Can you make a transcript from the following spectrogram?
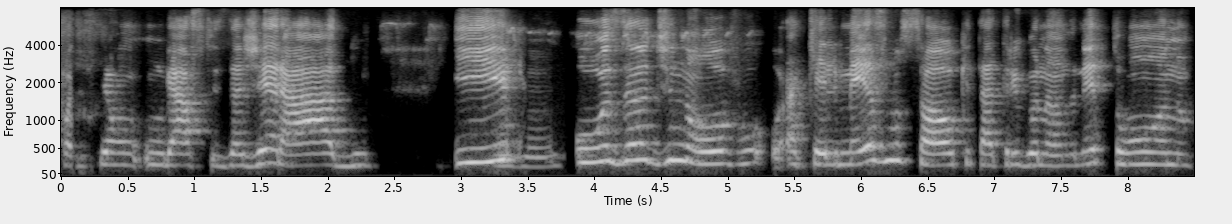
pode ser um, um gasto exagerado. E uhum. usa de novo aquele mesmo sol que está trigonando Netuno.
